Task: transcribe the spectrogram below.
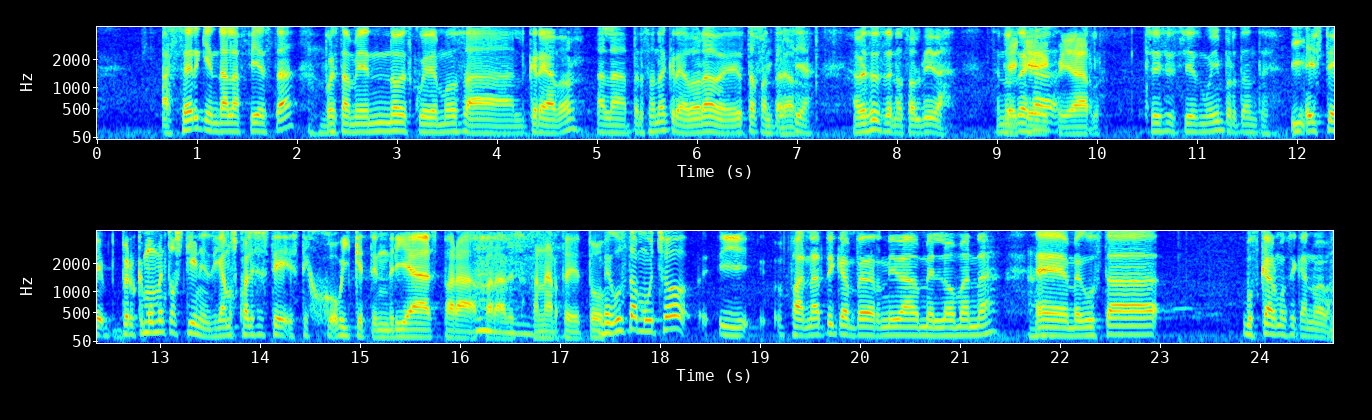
a ser quien da la fiesta, pues también no descuidemos al creador, a la persona creadora de esta Sí, fantasía. A veces se nos olvida. Se Y nos hay deja... que cuidarlo. Sí, sí, sí, es muy importante. Y este, pero ¿qué momentos tienes? Digamos, ¿cuál es este, este hobby que tendrías para, para desafanarte de todo? Me gusta mucho y fanática empedernida melómana. eh, me gusta buscar música nueva.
